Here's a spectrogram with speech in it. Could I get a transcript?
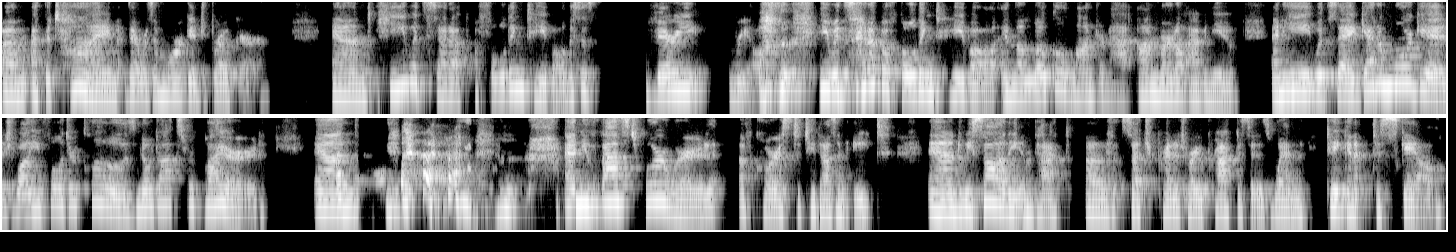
um, at the time there was a mortgage broker and he would set up a folding table. This is very real. He would set up a folding table in the local laundromat on myrtle avenue. And he would say get a mortgage while you fold your clothes. No docs required. And and you fast forward, of course, to 2008, and we saw the impact of such predatory practices when taken to scale,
